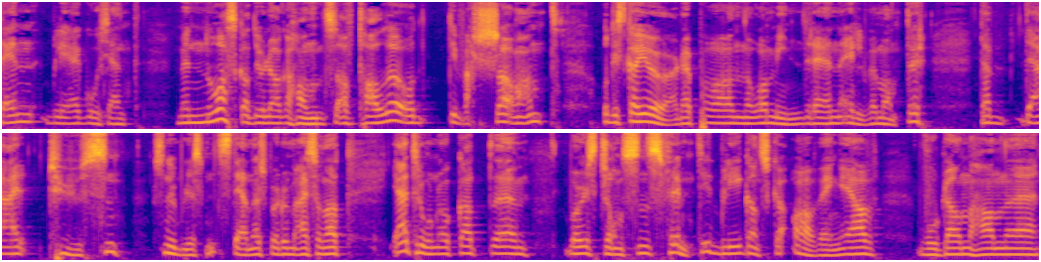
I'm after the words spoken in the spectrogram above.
den ble godkjent. Men nå skal du lage handelsavtale og diverse annet, og de skal gjøre det på nå mindre enn elleve måneder. Det er, det er 1000 snublestener, spør du meg. sånn at jeg tror nok at uh, Boris Johnsons fremtid blir ganske avhengig av hvordan han uh,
